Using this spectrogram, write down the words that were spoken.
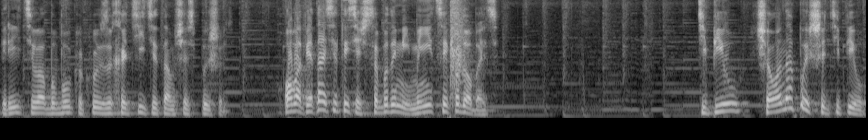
Беріть бабу, яку захотіте, там щось пишуть. Оба, 15 тисяч, це буде мій. Мені це подобається. Тіпів? Що вона пише, тіпів?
